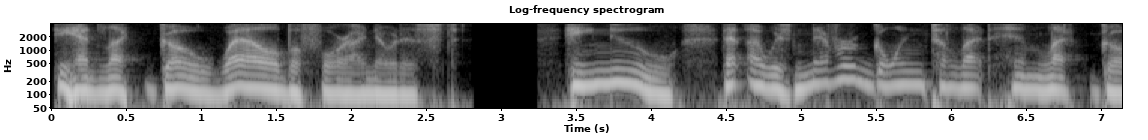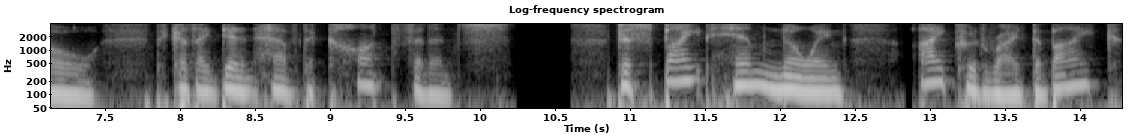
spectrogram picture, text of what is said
He had let go well before I noticed. He knew that I was never going to let him let go because I didn't have the confidence. Despite him knowing I could ride the bike,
